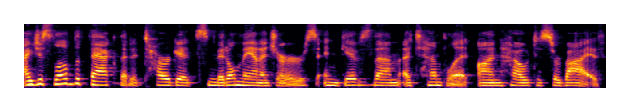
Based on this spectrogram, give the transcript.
I just love the fact that it targets middle managers and gives them a template on how to survive.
